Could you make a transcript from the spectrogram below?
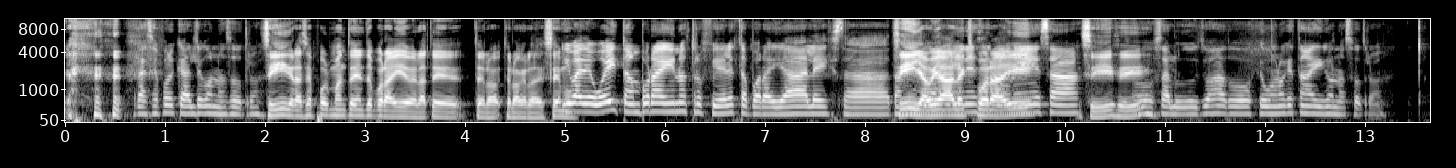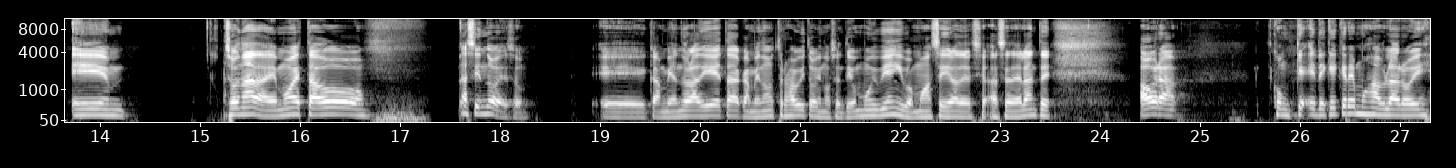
Gracias por quedarte con nosotros. Sí, gracias por mantenerte por ahí, de verdad te, te lo, te lo agradecemos. Y by the way, están por ahí nuestros fieles, está por ahí Alex, está también Sí, ya vi a Alex por ahí. Vanessa. Sí, sí. Oh, saluditos a todos, qué bueno que están aquí con nosotros. Eh, so nada, hemos estado haciendo eso. Eh, cambiando la dieta, cambiando nuestros hábitos y nos sentimos muy bien y vamos a seguir hacia adelante. Ahora, ¿con qué, ¿de qué queremos hablar hoy?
